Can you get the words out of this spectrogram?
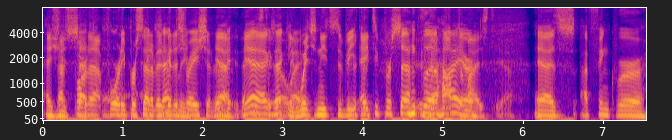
As you That's said, part of that 40% of exactly. administration, Yeah, right? That yeah, exactly. Which needs to be eighty percent uh, higher Optimized, yeah. yeah, it's. I think we're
